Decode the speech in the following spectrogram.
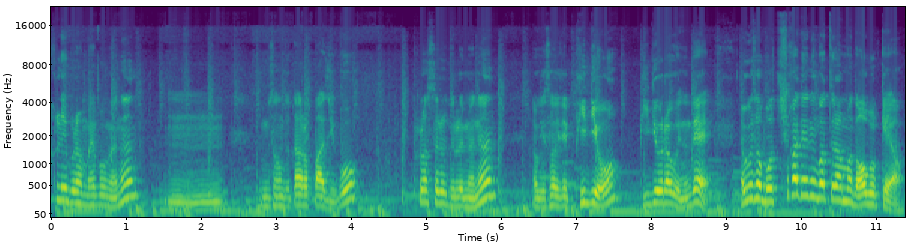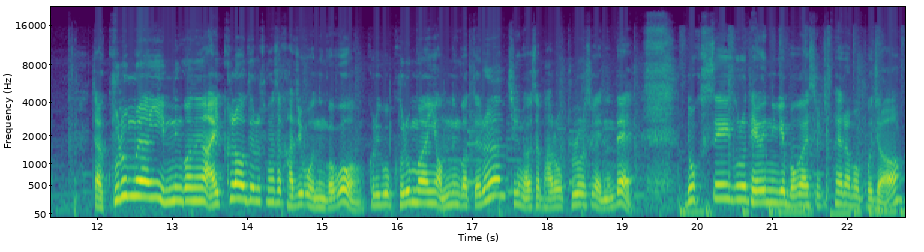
클립을 한번 해보면은 음, 음성도 따로 빠지고 플러스를 누르면은 여기서 이제 비디오 비디오라고 있는데 여기서 뭐 추가되는 것들 한번 넣어 볼게요. 자 구름 모양이 있는 거는 아이클라우드를 통해서 가지고 오는 거고 그리고 구름 모양이 없는 것들은 지금 여기서 바로 불러올 수가 있는데 녹색으로 되어 있는 게 뭐가 있을지 파일 한번 보죠.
